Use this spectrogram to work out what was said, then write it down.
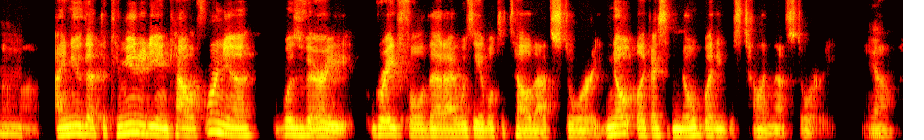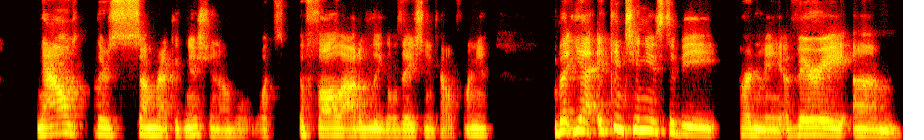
Mm. Uh, I knew that the community in California was very grateful that I was able to tell that story. No, like I said, nobody was telling that story. You yeah. know, now there's some recognition of what's the fallout of legalization in California. But yeah, it continues to be, pardon me, a very um,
